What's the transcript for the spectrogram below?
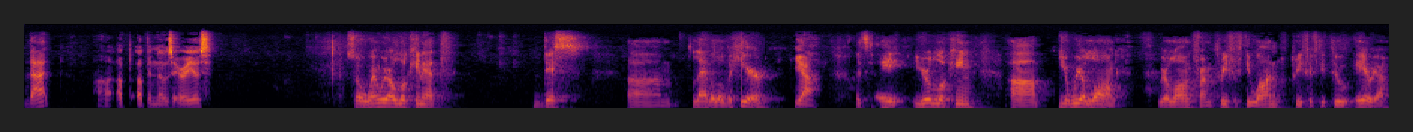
that uh, up, up in those areas? So when we are looking at this um, level over here, yeah. Let's say you're looking, uh, you, we are long, we are long from 351, 352 area.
